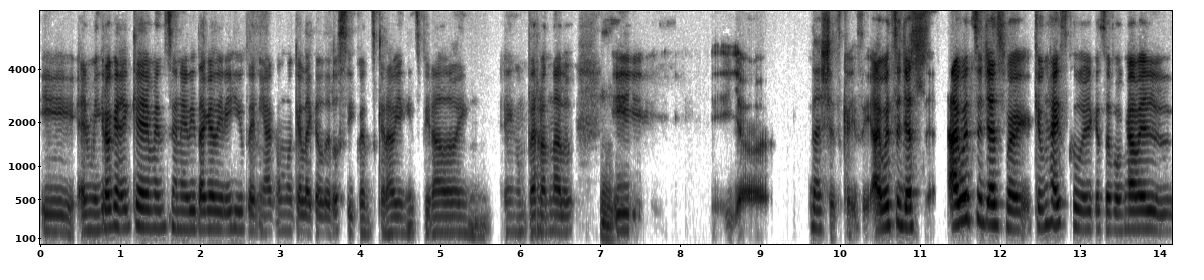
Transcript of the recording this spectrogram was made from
y el micro que, que mencioné ahorita que dirigí tenía como que like a little sequence que era bien inspirado en, en un perro andaluz. Mm. Y, y yo That shit's crazy. I would suggest I would suggest for que un high schooler que se ponga a ver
